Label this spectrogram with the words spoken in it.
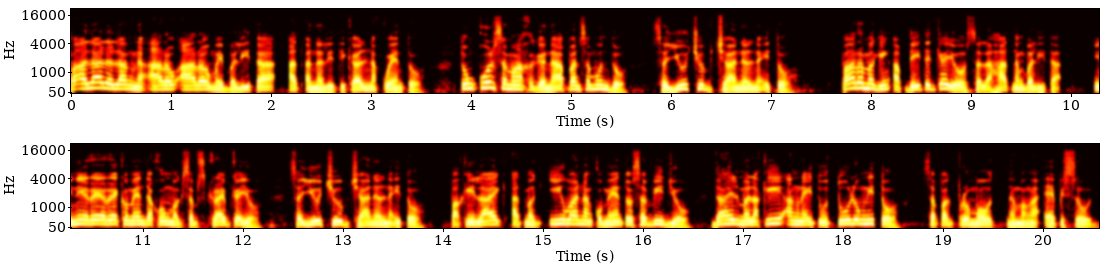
paalala lang na araw-araw may balita at analytical na kwento tungkol sa mga kaganapan sa mundo sa YouTube channel na ito. Para maging updated kayo sa lahat ng balita, inire-recommend akong mag-subscribe kayo sa YouTube channel na ito. Paki-like at mag-iwan ng komento sa video dahil malaki ang naitutulong nito sa pag-promote ng mga episode.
